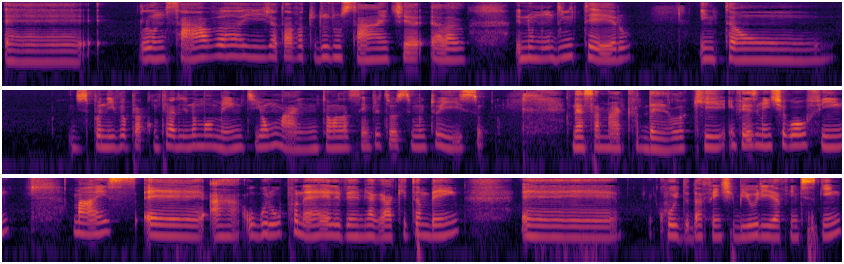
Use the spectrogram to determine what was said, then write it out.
É, lançava e já estava tudo no site, ela no mundo inteiro. Então, disponível para comprar ali no momento e online. Então, ela sempre trouxe muito isso nessa marca dela, que infelizmente chegou ao fim. Mas é, a, o grupo, né, LVMH, que também é, cuida da Fenty Beauty e a Fenty Skin,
